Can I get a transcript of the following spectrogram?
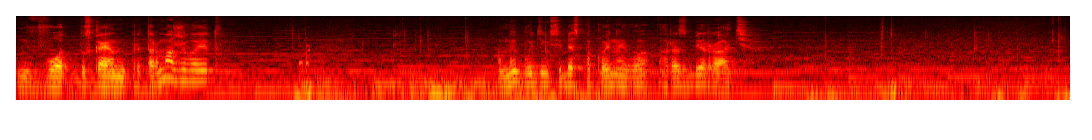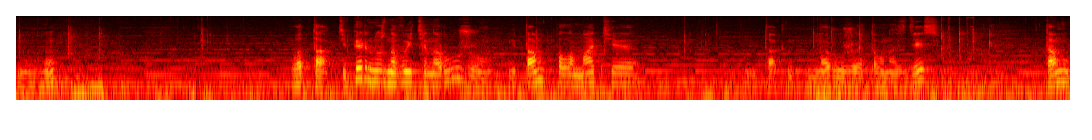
Вот, пускай он притормаживает. А мы будем себе спокойно его разбирать. Ну. Вот так. Теперь нужно выйти наружу и там поломать... Так, наружу это у нас здесь. Там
